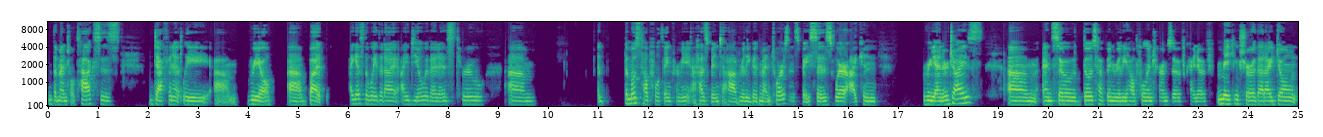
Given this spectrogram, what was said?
the mental tax is definitely um, real. Uh, but I guess the way that I, I deal with it is through um, the most helpful thing for me has been to have really good mentors and spaces where I can re energize. Um, and so those have been really helpful in terms of kind of making sure that I don't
